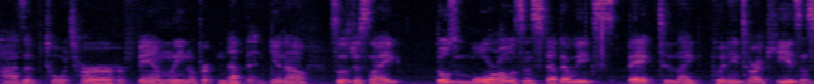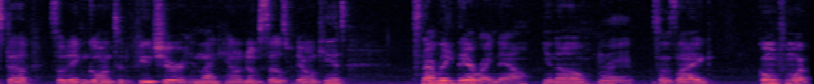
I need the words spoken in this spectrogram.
positive towards her, her family, no, nothing. You know. So it's just like those morals and stuff that we expect to like put into our kids and stuff so they can go into the future and like handle themselves with their own kids it's not really there right now you know? Right. so it's like going from what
